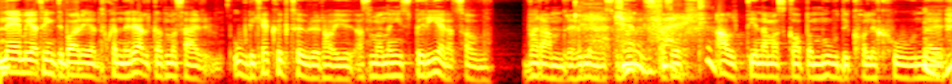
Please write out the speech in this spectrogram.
Nej men jag tänkte bara rent generellt att man så här, olika kulturer har ju, alltså man har inspirerats av varandra hur länge som ja, helst. Alltså, alltid när man skapar modekollektioner. Mm.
